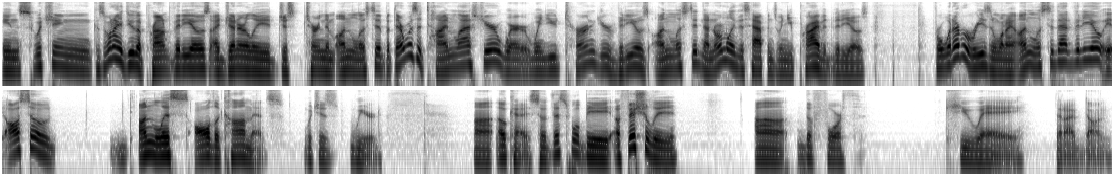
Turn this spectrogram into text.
in switching, because when I do the prompt videos, I generally just turn them unlisted. But there was a time last year where when you turned your videos unlisted, now normally this happens when you private videos. For whatever reason, when I unlisted that video, it also unlists all the comments, which is weird. Uh, okay, so this will be officially uh, the fourth QA that I've done.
